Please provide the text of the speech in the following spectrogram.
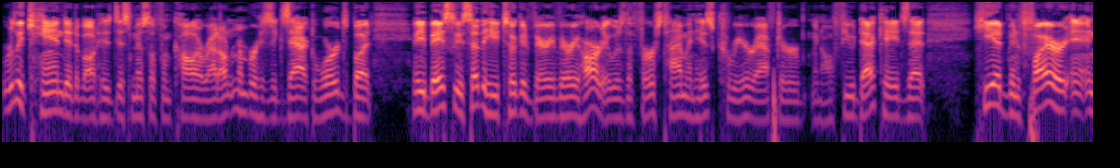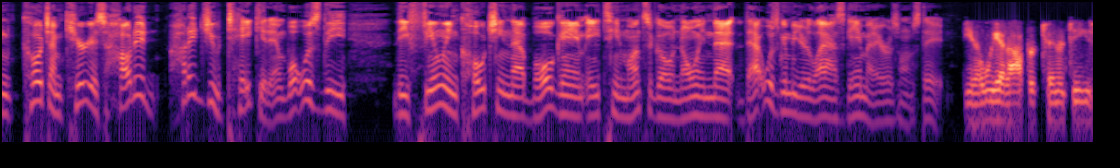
really candid about his dismissal from Colorado. I don't remember his exact words, but he basically said that he took it very, very hard. It was the first time in his career after you know a few decades that he had been fired. And, and coach, I'm curious, how did how did you take it, and what was the the feeling coaching that bowl game 18 months ago, knowing that that was going to be your last game at Arizona State? You know, we had opportunities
